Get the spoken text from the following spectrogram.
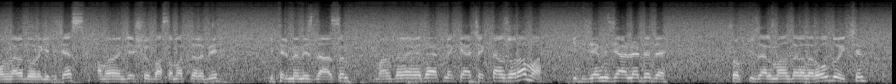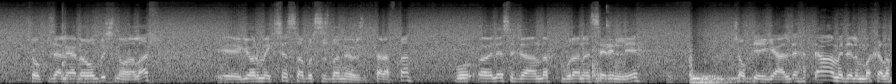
Onlara doğru gideceğiz. Ama önce şu basamakları bir bitirmemiz lazım. Manzaraya veda etmek gerçekten zor ama gideceğimiz yerlerde de çok güzel manzaralar olduğu için çok güzel yerler olduğu için oralar e, görmek için sabırsızlanıyoruz bir taraftan. Bu öğle sıcağında buranın serinliği çok iyi geldi. Devam edelim bakalım.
